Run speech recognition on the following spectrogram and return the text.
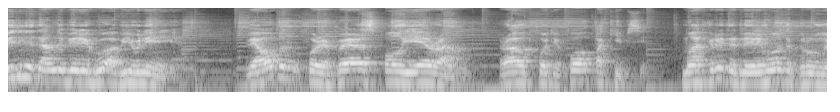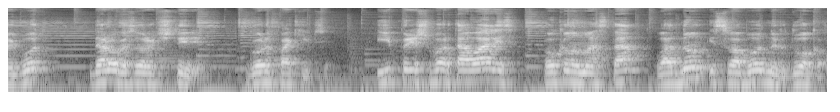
И увидели там на берегу объявление We are open for repairs all year round. Route 44 Poughkeepsie. Мы открыты для ремонта круглый год. Дорога 44. Город Poughkeepsie. И пришвартовались около моста в одном из свободных доков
